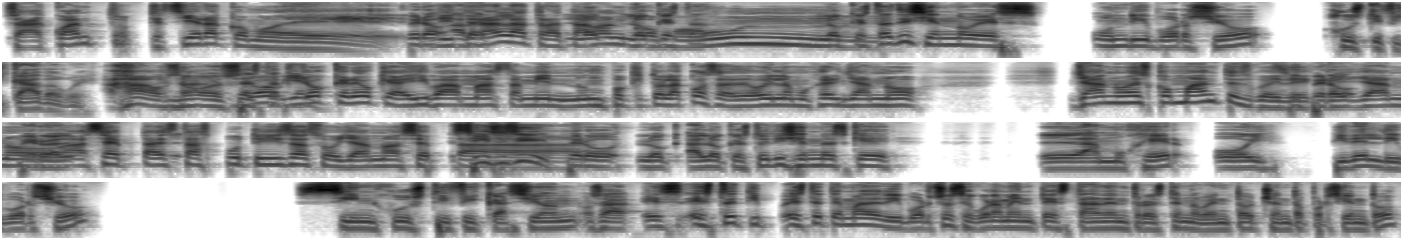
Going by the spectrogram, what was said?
sea, cuánto, que si era como de. Pero, literal ver, la trataban lo- lo que como está- un. Lo que estás diciendo es un divorcio justificado, güey. Ajá, o sea, No, o sea, yo, está bien. yo creo que ahí va más también un poquito la cosa. De hoy la mujer ya no, ya no es como antes, güey, Sí, de pero- que ya no pero acepta estas putizas o ya no acepta. Sí, sí, sí, pero lo- a lo que estoy diciendo es que la mujer hoy pide el divorcio sin justificación. O sea, es este tipo, este tema de divorcio seguramente está dentro de este 90-80%.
